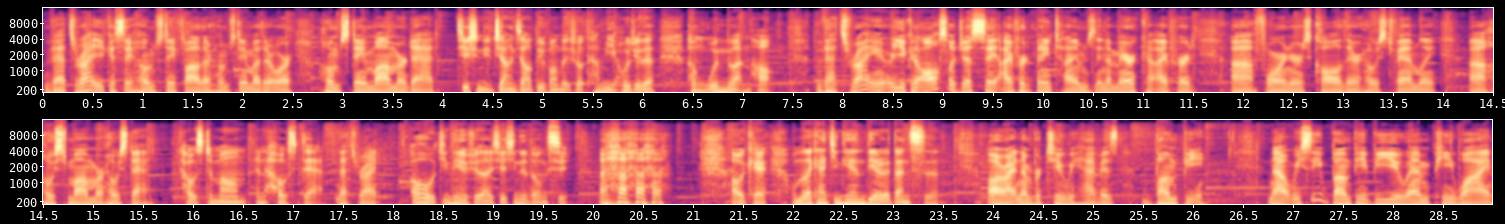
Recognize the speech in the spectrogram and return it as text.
that's right. You can say homestay father, homestay mother, or homestay mom or dad. 其实你这样叫对方的时候，他们也会觉得很温暖哈。That's right. Or you could also just say, I've heard many times in America, I've heard uh, foreigners call their host family uh, host mom or host dad. Host mom and host dad. That's right. 哦，今天又学到一些新的东西。OK，我们来看今天第二个单词。All right, number two we have is bumpy. Now we see bumpy, B U M P Y,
